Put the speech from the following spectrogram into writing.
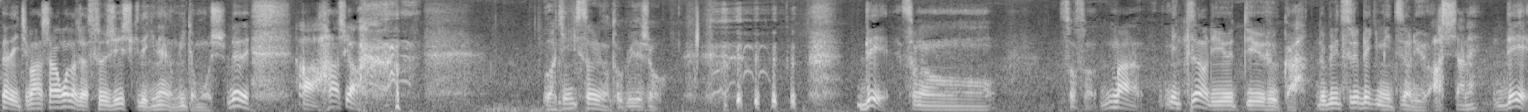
だって一番下の子たちは数字意識できないのもいいと思うし。であ話が。脇道そういうの得意でしょ。うでそのそうそう。まあ3つの理由っていうふうか独立するべき3つの理由明日ね。で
